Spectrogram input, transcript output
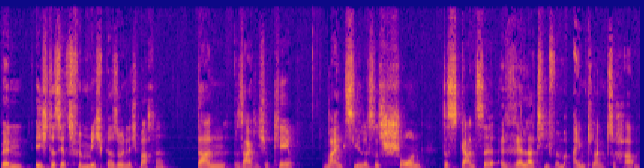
Wenn ich das jetzt für mich persönlich mache, dann sage ich, okay, mein Ziel ist es schon, das Ganze relativ im Einklang zu haben.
